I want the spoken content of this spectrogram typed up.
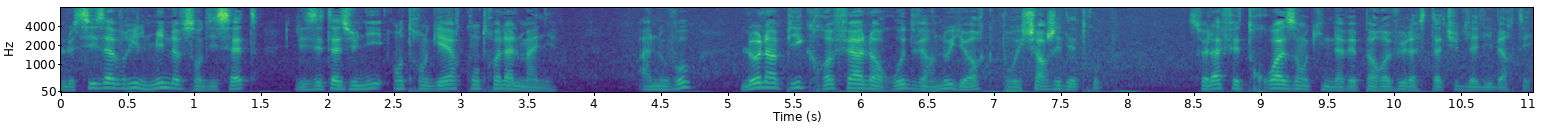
Le 6 avril 1917, les États-Unis entrent en guerre contre l'Allemagne. À nouveau, l'Olympique refait alors route vers New York pour y charger des troupes. Cela fait trois ans qu'il n'avait pas revu la Statue de la Liberté.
